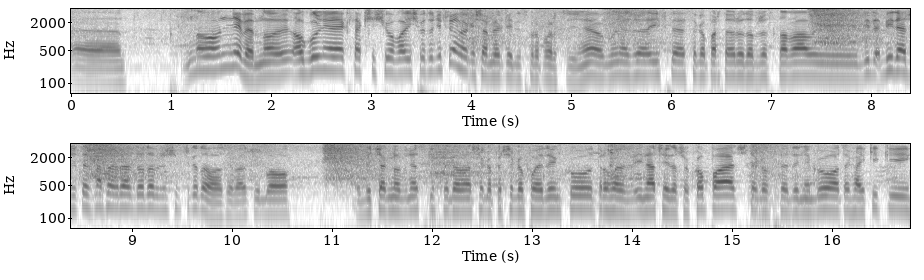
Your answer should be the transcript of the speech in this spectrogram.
E, no nie wiem, no ogólnie jak tak się siłowaliśmy, to nie czułem jakiejś tam wielkiej dysproporcji, nie? Ogólnie, że i w te, z tego parteru dobrze wstawał i widać, widać, że też naprawdę dobrze się przygotował do tej walki, bo wyciągnął wnioski z tego naszego pierwszego pojedynku, trochę inaczej zaczął kopać, tego wtedy nie było, te high kicki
